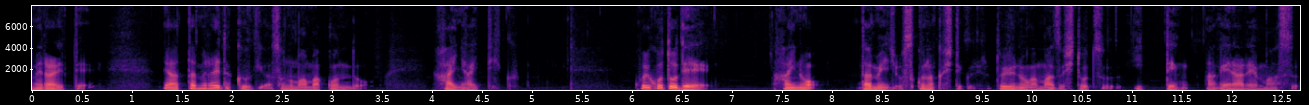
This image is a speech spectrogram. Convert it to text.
められて、で、温められた空気がそのまま今度肺に入っていく。こういうことで肺のダメージを少なくしてくれるというのがまず一つ一点挙げられます。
